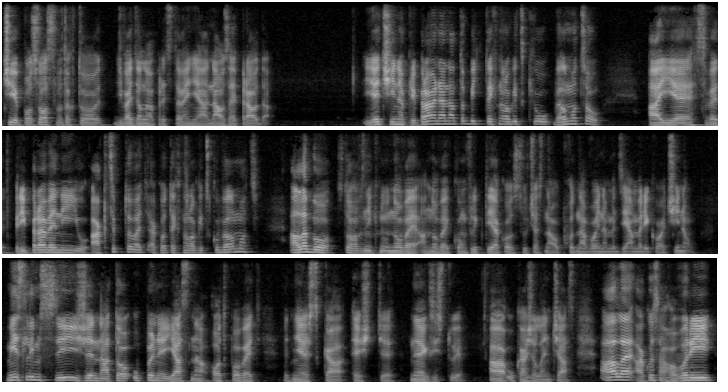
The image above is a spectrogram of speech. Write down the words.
či je posolstvo tohto divadelného predstavenia naozaj pravda. Je Čína pripravená na to byť technologickou veľmocou? A je svet pripravený ju akceptovať ako technologickú veľmoc? Alebo z toho vzniknú nové a nové konflikty ako súčasná obchodná vojna medzi Amerikou a Čínou? Myslím si, že na to úplne jasná odpoveď dneska ešte neexistuje a ukáže len čas. Ale ako sa hovorí,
